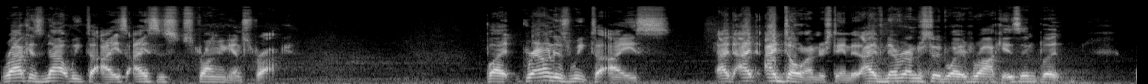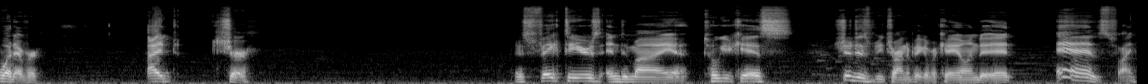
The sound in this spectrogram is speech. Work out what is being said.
Rock is not weak to Ice. Ice is strong against Rock. But Ground is weak to Ice. I, I, I don't understand it. I've never understood why Rock isn't, but whatever. I... Sure. There's fake tears into my Togekiss. Should just be trying to pick up a KO into it. And it's fine.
